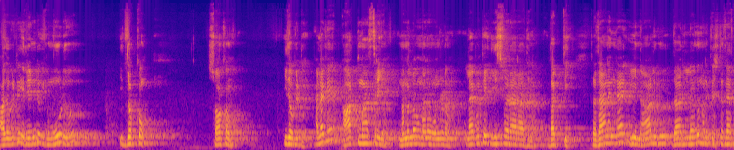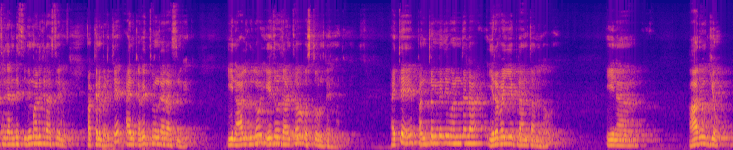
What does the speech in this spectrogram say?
అదొకటి. రెండు ఇక మూడు ఈ దుఃఖం. శోకం. ఇది ఒకటి అలాగే ఆత్మాశ్రయం మనలో మనం ఉండడం లేకపోతే ఈశ్వరారాధన భక్తి. ప్రధానంగా ఈ నాలుగు దారుల్లోనూ మన కృష్ణశాస్త్రి గారు అంటే సినిమాలకు రాసినవి. పక్కన పెడితే ఆయన కవిత్వంగా రాసినవి. ఈ నాలుగులో ఏదో దాంట్లో వస్తూ ఉంటాయి అన్నమాట. అయితే పంతొమ్మిది వందల ఇరవై ప్రాంతాలలో ఈయన ఆరోగ్యం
